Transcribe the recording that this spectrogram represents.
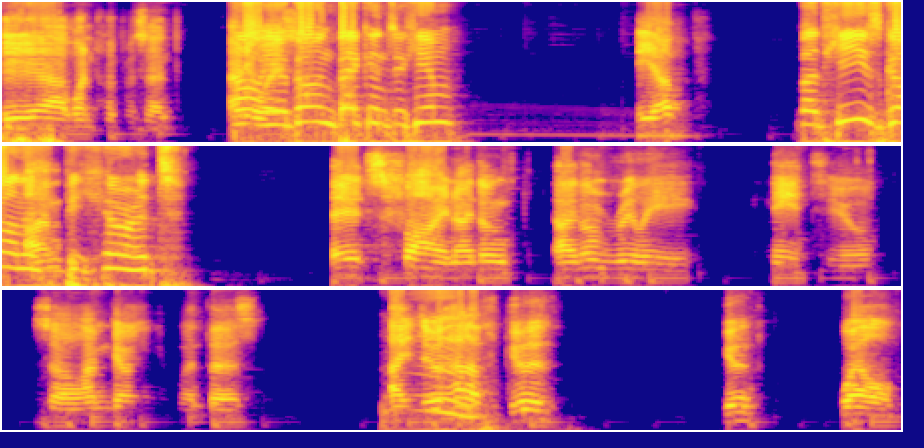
Yeah, one hundred percent. Oh, you're going back into him? Yep. But he's gonna I'm- be hurt. It's fine. I don't. I don't really need to. So I'm going with this. I do Hmm. have good. Good. Well.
